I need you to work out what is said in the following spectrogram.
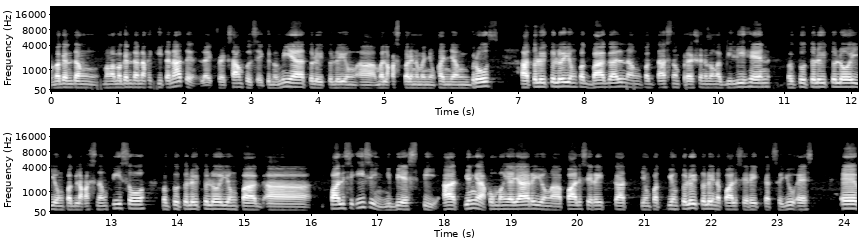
magandang mga magandang nakikita natin. Like for example sa ekonomiya tuloy-tuloy yung ah, malakas pa rin naman yung kanyang growth. Ah, tuloy-tuloy yung pagbagal ng pagtaas ng presyo ng mga bilihin. Magtutuloy-tuloy yung paglakas ng piso. Magtutuloy-tuloy yung pag ah, policy easing ni BSP at yun nga kung mangyayari yung ah, policy rate cut yung yung tuloy-tuloy na policy rate cut sa US eh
